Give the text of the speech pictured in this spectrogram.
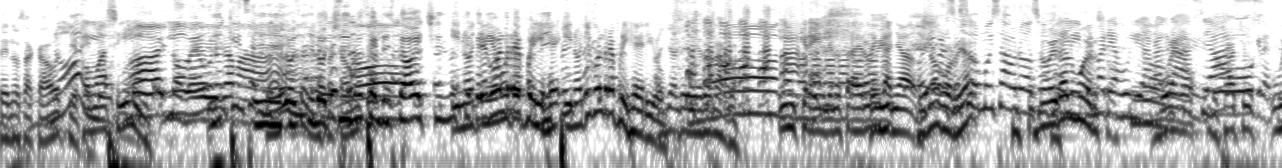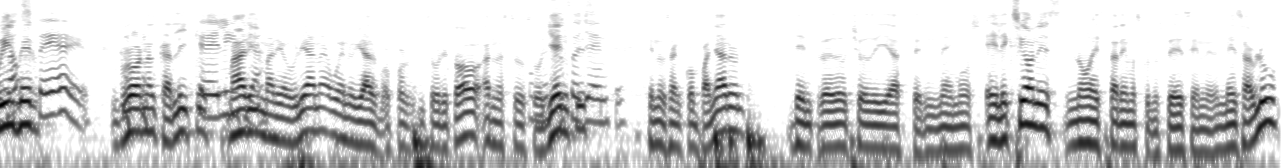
Se nos acabó el No, tiempo. y ¿Cómo lo- así? Ay, lo no ve me uno en diga 15 más. Y minutos. los, y los chismes, el listado de chismes Y no que llegó el refrigerio. Y no llegó el refrigerio. Ah, ya le dieron agua. No, no, Increíble, no, nos no, trajeron engañados. Oye, ¿Vino a pero eso muy sabroso, No era almuerzo. María Juliana, No, bueno, gracias. gracias a Wilber. ustedes. Ronald, Carlitos. Mari, María Juliana, bueno, y, a- por- y sobre todo a nuestros, oyentes. que nos acompañaron. Dentro de ocho días tenemos elecciones, no estaremos con ustedes en el Mesa Blue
